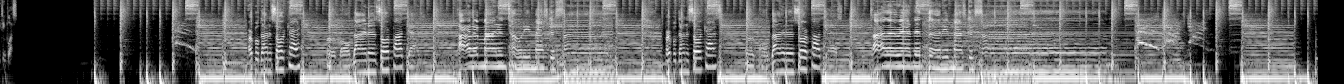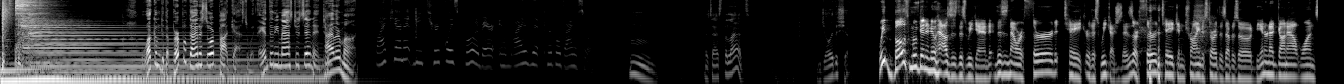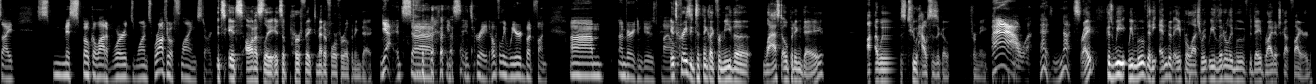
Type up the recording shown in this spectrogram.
18 plus. Purple Dinosaur Cast, Purple Dinosaur Podcast. Tyler, mine, and Tony Masterson. Purple Dinosaur Cast, Purple Dinosaur Podcast. Tyler and Anthony Masterson. Welcome to the Purple Dinosaur Podcast with Anthony Masterson and Tyler Mon. Why can't it be turquoise polar bear and why is it purple dinosaur? Hmm. Let's ask the lads. Enjoy the show. We both moved into new houses this weekend. This is now our third take, or this week, I should say. This is our third take in trying to start this episode. The internet gone out once. I s- misspoke a lot of words once. We're off to a flying start. It's it's honestly it's a perfect metaphor for opening day. Yeah, it's uh, it's it's great. Hopefully weird but fun. Um, I'm very confused by It's crazy to think like for me the last opening day I was two houses ago for me, Wow, that is nuts. right? Because we we moved at the end of April last year. We, we literally moved the day Bridich got fired.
